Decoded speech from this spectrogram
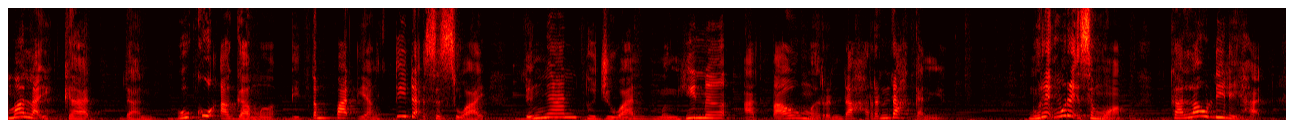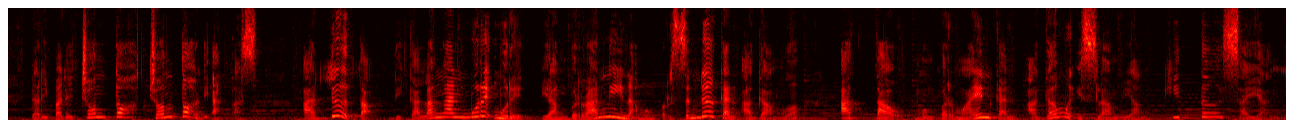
malaikat dan buku agama di tempat yang tidak sesuai dengan tujuan menghina atau merendah-rendahkannya. Murid-murid semua, kalau dilihat daripada contoh-contoh di atas. Ada tak di kalangan murid-murid yang berani nak mempersendakan agama atau mempermainkan agama Islam yang kita sayangi?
